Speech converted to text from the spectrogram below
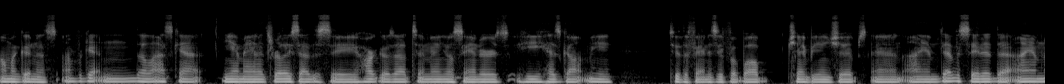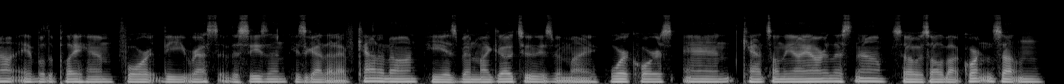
oh my goodness, I'm forgetting the last cat. Yeah, man, it's really sad to see. Heart goes out to Emmanuel Sanders. He has got me to the fantasy football championships, and I am devastated that I am not able to play him for the rest of the season. He's a guy that I've counted on. He has been my go-to. He's been my workhorse, and Cat's on the IR list now. So it's all about Courtland Sutton,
